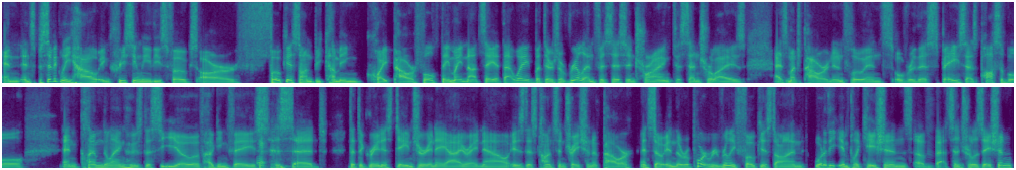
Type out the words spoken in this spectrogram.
and and specifically how increasingly these folks are focused on becoming quite powerful. They might not say it that way, but there's a real emphasis in trying to centralize as much power and influence over this space as possible and Clem Delangue, who's the CEO of Hugging Face, has said that the greatest danger in AI right now is this concentration of power. And so in the report, we really focused on what are the implications of that centralization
